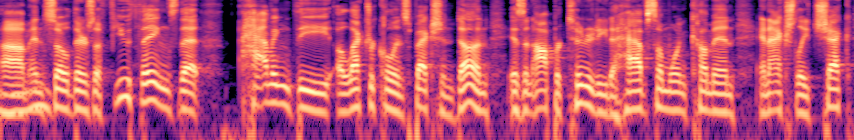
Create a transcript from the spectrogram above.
Um, mm-hmm. And so there's a few things that having the electrical inspection done is an opportunity to have someone come in and actually check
